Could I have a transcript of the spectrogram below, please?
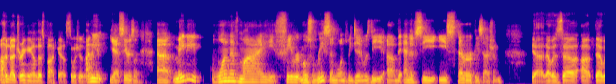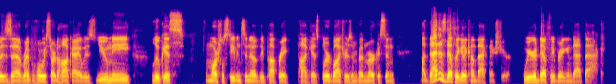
I'm not drinking on this podcast, which is I mean, yeah, seriously. Uh, maybe one of my favorite, most recent ones we did was the uh, the NFC East therapy session. yeah, that was uh, uh that was uh, right before we started Hawkeye. It was you, me, Lucas, Marshall Stevenson of the Pop Break podcast, Blurred Watchers, and Ben Murkison. Uh, that is definitely going to come back next year. We're definitely bringing that back.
